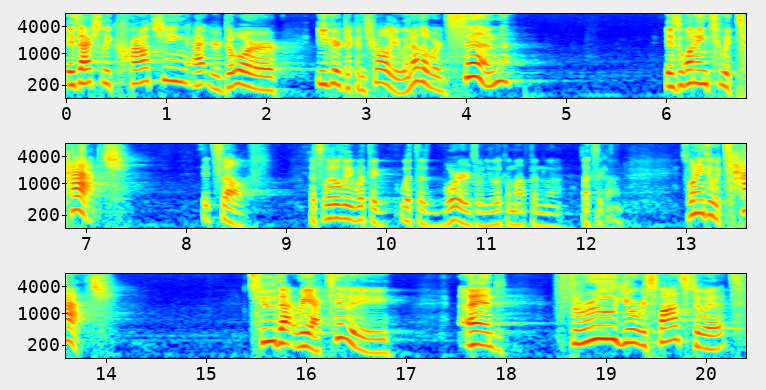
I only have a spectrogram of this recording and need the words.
is actually crouching at your door, eager to control you. In other words, sin is wanting to attach itself. That's literally what the, what the words, when you look them up in the lexicon. It's wanting to attach to that reactivity, and through your response to it,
